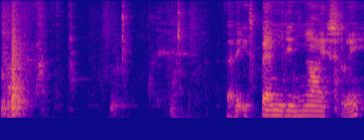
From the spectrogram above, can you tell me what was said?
that it is bending nicely.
